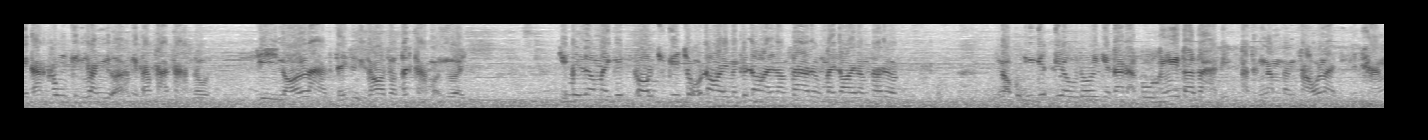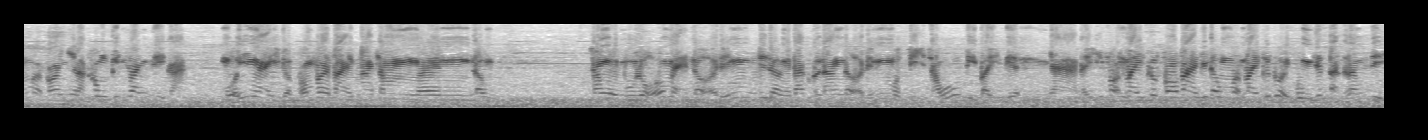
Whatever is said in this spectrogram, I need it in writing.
người ta không kinh doanh nữa người ta phá sản rồi. Thì nó là cái rủi ro cho tất cả mọi người. Chứ bây giờ mày cái có cái chỗ đòi mày cứ đòi làm sao được mày đòi làm sao được. Nó cũng biết điều thôi người ta đã cố gắng người ta giả định cả tháng 5, tháng 6 là những cái tháng mà coi như là không kinh doanh gì cả. Mỗi ngày được có vài vài ba trăm ờ, đồng xong rồi bù lỗ mẹ nợ đến bây giờ người ta còn đang nợ đến 1 tỷ 6 tỷ 7 tiền nhà đấy. Bọn mày cứ có vài cái đồng bọn mày cứ đuổi cùng chết tận làm gì?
